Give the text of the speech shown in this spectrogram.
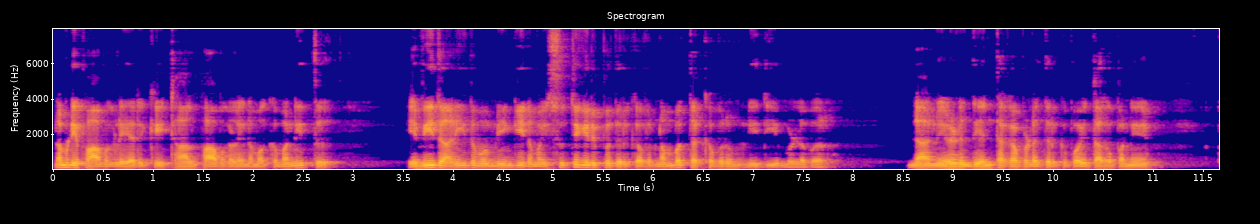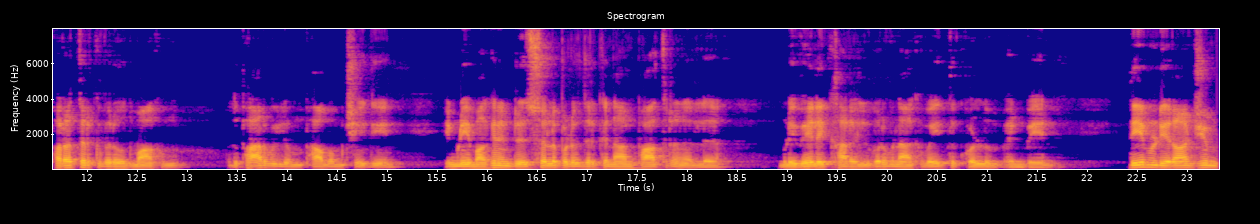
நம்முடைய பாவங்களை அறிக்கையிட்டால் பாவங்களை நமக்கு மன்னித்து எவ்வித அநீதமும் நீங்கி நம்மை சுத்திகரிப்பதற்கு அவர் நம்பத்தக்கவரும் நீதியும் உள்ளவர். நான் எழுந்து என் தகப்படத்திற்கு போய் தகப்பனே பரத்திற்கு விரோதமாகும். அது பார்வையிலும் பாவம் செய்தேன். என்னுடைய மகன் என்று சொல்லப்படுவதற்கு நான் பாத்திரன் அல்ல உம்முடைய வேலைக்காரரில் ஒருவனாக வைத்துக் கொள்ளும் என்பேன். தேவனுடைய ராஜ்யம்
